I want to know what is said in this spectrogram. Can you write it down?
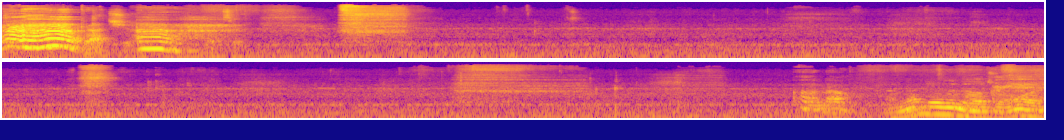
Ah, Gotcha. ah. That's it. Oh no. I'm not doing the nose, don't worry.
